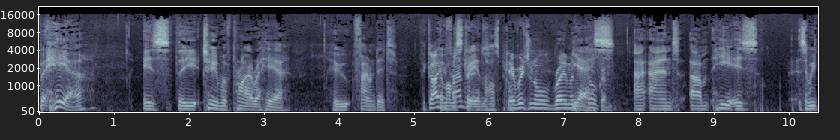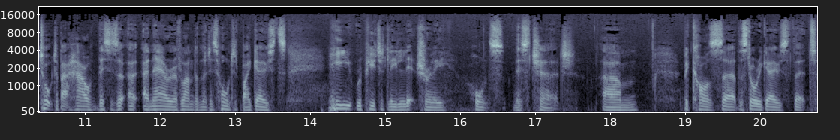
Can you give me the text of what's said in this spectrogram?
But here is the tomb of Prior Rahere, who founded The guy the monastery and the hospital. The original Roman yes. pilgrim. A- and um, he is. So we talked about how this is a, a- an area of London that is haunted by ghosts. He reputedly, literally haunts this church um, because uh, the story goes that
